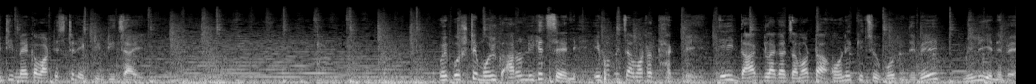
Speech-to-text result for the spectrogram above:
এটি মেকআপ আর্টিস্টের একটি ডিজাইন ওই পোস্টে ময়ূক আরও লিখেছেন, এভাবে জামাটা থাকবে। এই দাগ লাগা জামাটা অনেক কিছু বদলে দেবে, মিলিয়ে নেবে।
